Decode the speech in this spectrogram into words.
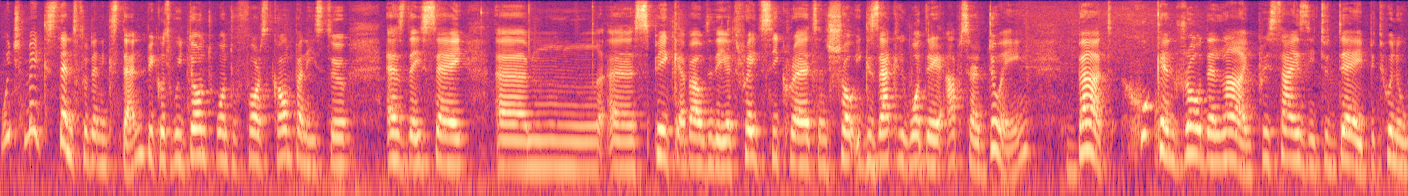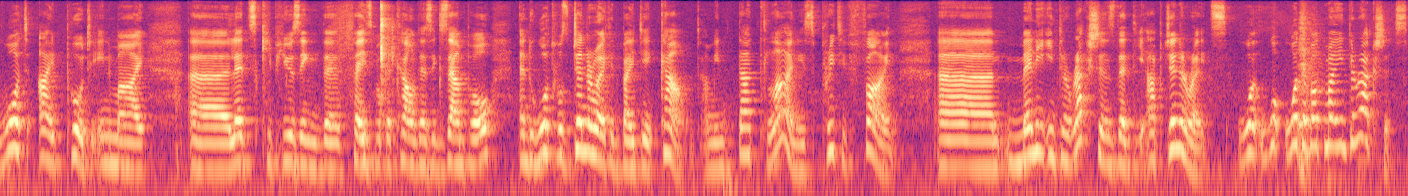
which makes sense to an extent because we don't want to force companies to, as they say, um, uh, speak about their trade secrets and show exactly what their apps are doing. But who can draw the line precisely today between what I put in my, uh, let's keep using the Facebook account as example, and what was generated by the account? I mean, that line is pretty fine. Uh, many interactions that the app generates. What, what, what, about my interactions?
